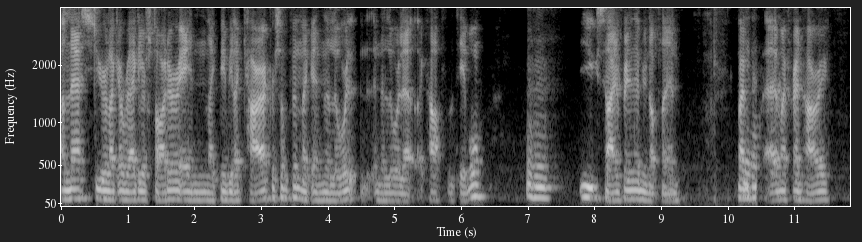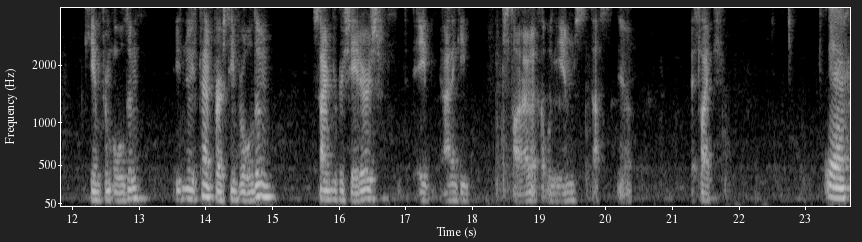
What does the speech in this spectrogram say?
unless you're like a regular starter in like maybe like Carrick or something, like in the lower in the lower like half of the table hmm you sign for them, you're not playing. My Yeah. uh, my friend Harry came from Oldham. You know, he's playing first team for Oldham. Signed for Crusaders. He, I think he started a couple of games. That's you know, it's like Yeah.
